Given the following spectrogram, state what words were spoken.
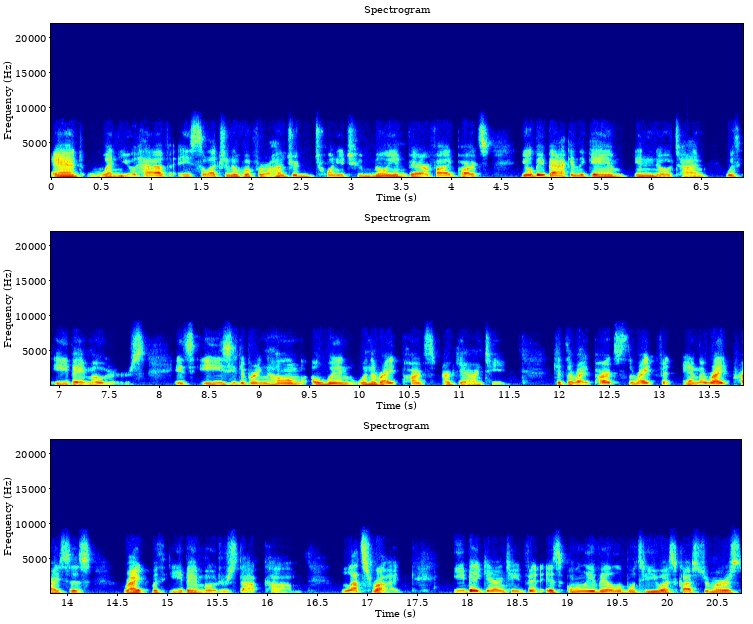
And when you have a selection of over 122 million verified parts, you'll be back in the game in no time with eBay Motors. It's easy to bring home a win when the right parts are guaranteed. Get the right parts, the right fit, and the right prices right with ebaymotors.com. Let's ride. eBay Guaranteed Fit is only available to U.S. customers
